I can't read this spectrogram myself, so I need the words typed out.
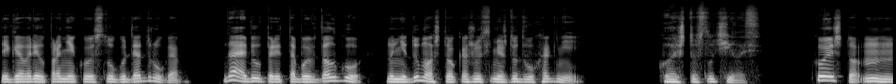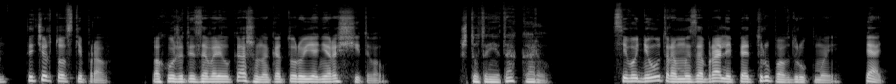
Ты говорил про некую услугу для друга. Да, я бил перед тобой в долгу, но не думал, что окажусь между двух огней». «Кое-что случилось». «Кое-что, угу. Ты чертовски прав. Похоже, ты заварил кашу, на которую я не рассчитывал». «Что-то не так, Карл?» «Сегодня утром мы забрали пять трупов, друг мой. Пять.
